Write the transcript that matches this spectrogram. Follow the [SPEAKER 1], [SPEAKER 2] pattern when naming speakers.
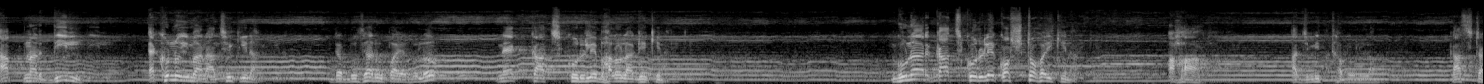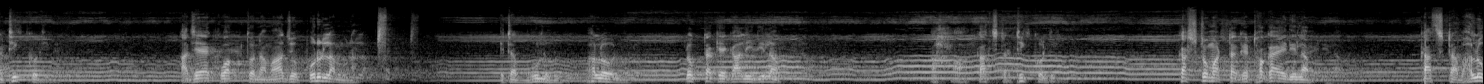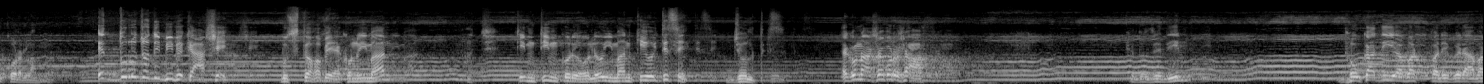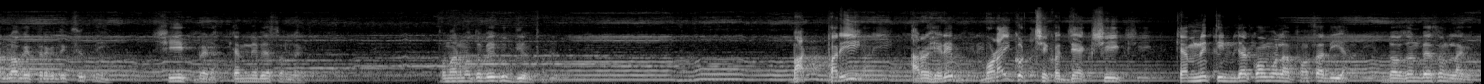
[SPEAKER 1] আপনার দিল এখনও ইমান আছে কিনা? এটা বোঝার উপায় হলো ন্যাক কাজ করলে ভালো লাগে কিনা? গুনার কাজ করলে কষ্ট হয় কিনা? আহা, আজ মিথ্যা বললাম। কাজটা ঠিক করি না। আজ এক ওয়াক্ত নামাজও পড়লাম না। এটা ভুল হলো, ভালো হলো। লোকটাকে গালি দিলাম। আহা, কাজটা ঠিক করলাম। কাস্টমারটাকে ঠকাই দিলাম। কাজটা ভালো করলাম। এর দূর যদি বিবেকে আসে, বুঝতে হবে এখন ইমান টিম টিম করে হলেও ইমান কি হইতেছে? জ্বলতেছে। এখন আশা ভরসা আছে। কিন্তু যেদিন ধোকা দিয়ে আবার পারি করে আবার লগে থেকে দেখছিস নি? শীত বেড়া, কেমনে বেসন লাগে? তোমার মতো বেগুদ দিও তো বাটপারি আরও হেরে বড়াই করছে দেখ শিখ কেমনে তিনটা কমলা ফসা দিয়া ডজন বেসন লাগে।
